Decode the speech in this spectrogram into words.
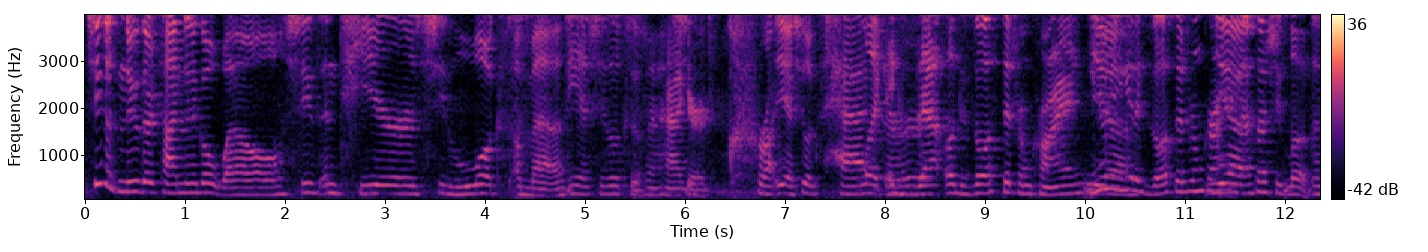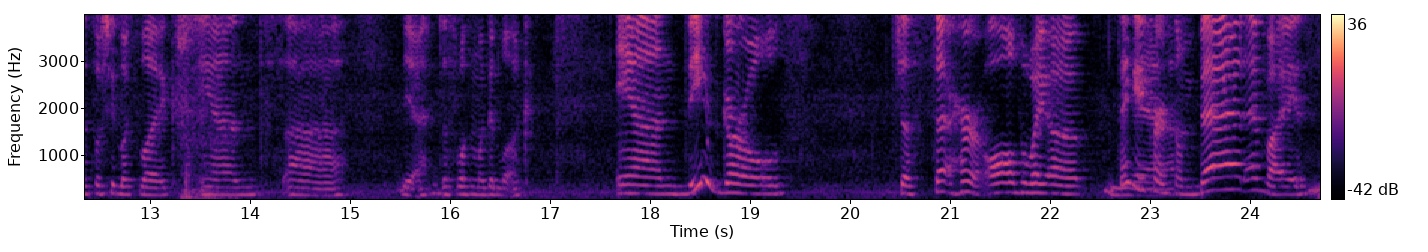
she just knew their time didn't go well. She's in tears. She looks a mess. Yeah, she looks just haggard. She's cry- yeah, she looks haggard. like exa- exhausted from crying. You know Yeah. when you get exhausted from crying? Yeah. That's how she looks. That's what she looked like, and uh, yeah, just wasn't a good look. And these girls just set her all the way up. They gave her Mm-hmm. some bad advice.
